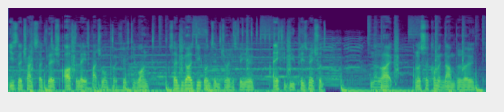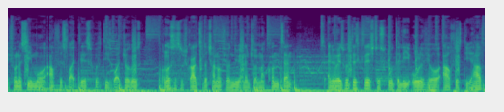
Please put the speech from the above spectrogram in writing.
using the transfer glitch after the latest patch 1.51. So I hope you guys do going to enjoy this video, and if you do, please make sure to and a like, and also comment down below if you want to see more outfits like this with these white joggers, and also subscribe to the channel if you're new and enjoy my content. So anyways, with this glitch, this will delete all of your outfits that you have,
